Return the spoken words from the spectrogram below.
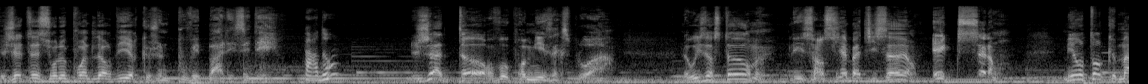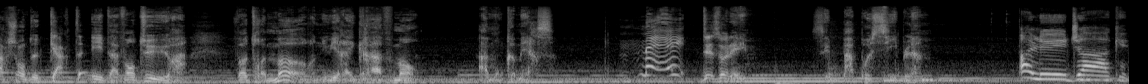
J'étais sur le point de leur dire que je ne pouvais pas les aider. Pardon? J'adore vos premiers exploits. Le Witherstorm, les anciens bâtisseurs, excellent. Mais en tant que marchand de cartes et d'aventures, votre mort nuirait gravement à mon commerce. Mais... Désolé, c'est pas possible. Allez, Jack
